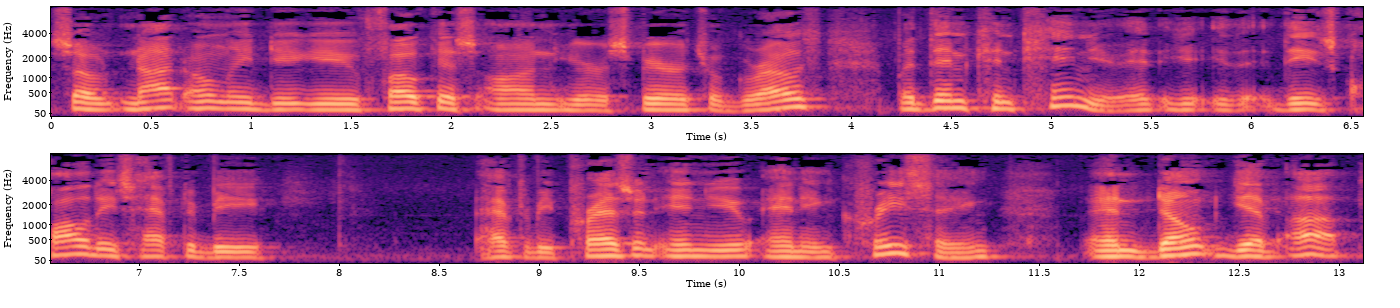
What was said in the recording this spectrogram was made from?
So not only do you focus on your spiritual growth, but then continue. It, these qualities have to be have to be present in you and increasing, and don't give up.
